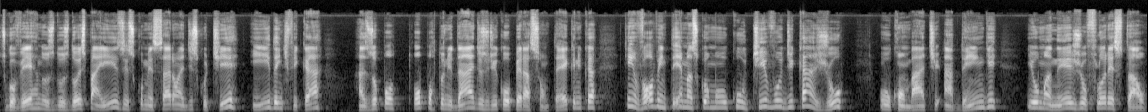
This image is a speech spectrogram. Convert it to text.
Os governos dos dois países começaram a discutir e identificar as oportunidades de cooperação técnica que envolvem temas como o cultivo de caju, o combate à dengue e o manejo florestal.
